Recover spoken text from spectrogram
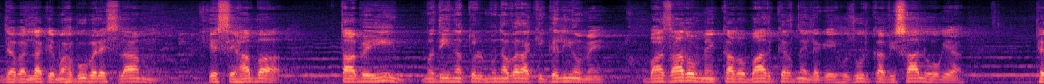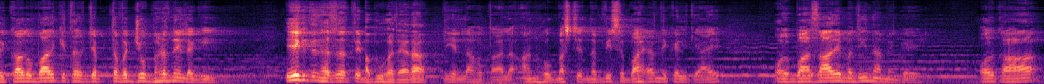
جب اللہ کے محبوب علیہ السلام کے صحابہ، تابعین مدینہ المنورہ کی گلیوں میں، بازاروں میں کاروبار کرنے لگے، حضور کا وصال ہو گیا۔ پھر کاروبار کی طرف جب توجہ بڑھنے لگی۔ ایک دن حضرت ابو حریرہ رضی اللہ تعالی عنہ مسجد نبی سے باہر نکل کے آئے اور بازار مدینہ میں گئے اور کہا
